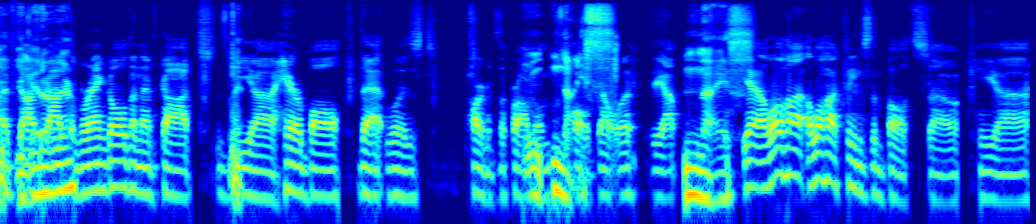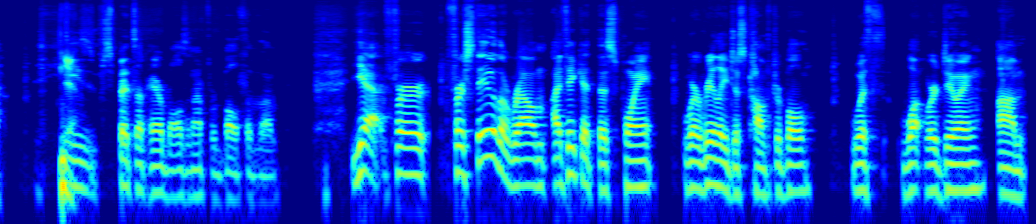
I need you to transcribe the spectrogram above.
I've got, got them wrangled, and I've got the uh, hairball that was part of the problem. Mm, all dealt with. Yeah, Nice. yeah. Aloha, Aloha cleans them both, so he uh, he spits up hairballs enough for both of them. Yeah, for for state of the realm, I think at this point we're really just comfortable with what we're doing. Um,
